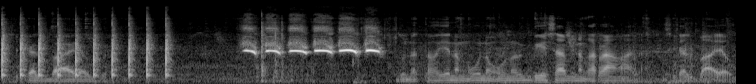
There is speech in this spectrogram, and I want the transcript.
Si Kalbayog. Doon na to. Yan ang unang-unang nagbigay sa amin ng karangal. Si Kalbayog.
